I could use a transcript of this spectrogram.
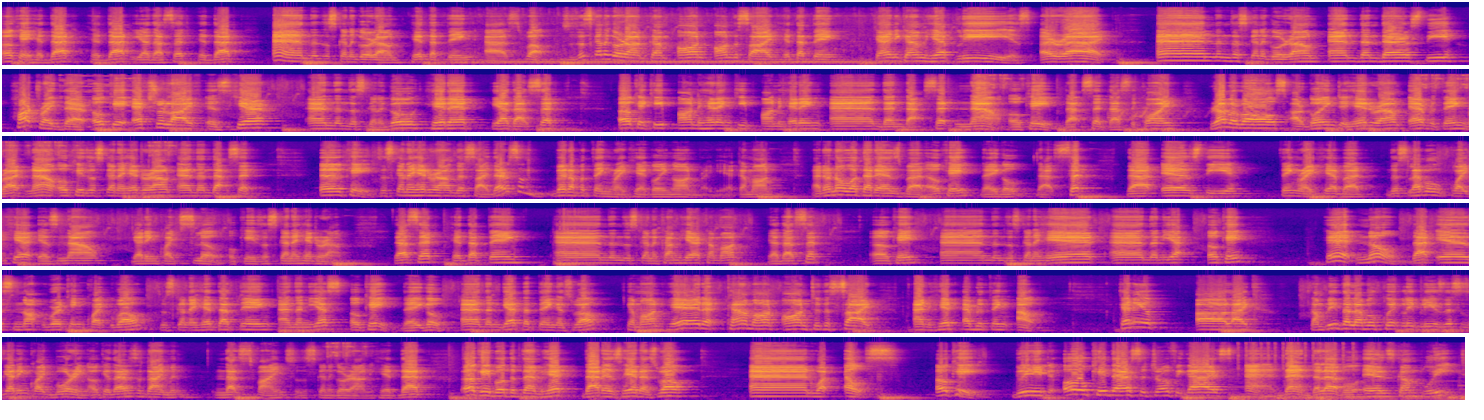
Okay, hit that, hit that. Yeah, that's it. Hit that. And then just gonna go around, hit that thing as well. So just gonna go around, come on, on the side, hit that thing. Can you come here, please? Alright. And then just gonna go around, and then there's the heart right there. Okay, extra life is here. And then just gonna go, hit it. Yeah, that's it. Okay, keep on hitting, keep on hitting, and then that's it now. Okay, that's it, that's the coin. Rubber balls are going to hit around everything right now. Okay, just gonna hit around, and then that's it. Okay, just gonna hit around this side. There's a bit of a thing right here going on right here. Come on. I don't know what that is, but okay, there you go. That's it. That is the thing right here, but this level quite here is now getting quite slow. Okay, just gonna hit around. That's it. Hit that thing and then just gonna come here come on. Yeah that's it. Okay and then just gonna hit and then yeah okay. Hit no that is not working quite well. Just gonna hit that thing and then yes okay there you go. And then get that thing as well. Come on hit it come on on to the side and hit everything out. Can you uh like complete the level quickly please? This is getting quite boring. Okay there's a diamond and that's fine so just gonna go around and hit that. Okay both of them hit. That is hit as well. And what else? Okay do we need to okay there's the trophy guys. And then the level is complete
